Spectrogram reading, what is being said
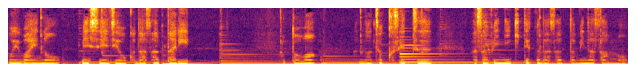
お祝いのメッセージをくださったりとはあの直接遊びに来てくださった皆さんも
